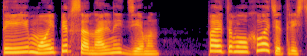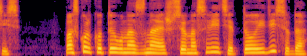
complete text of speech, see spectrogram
«Ты мой персональный демон. Поэтому хватит трястись. Поскольку ты у нас знаешь все на свете, то иди сюда.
